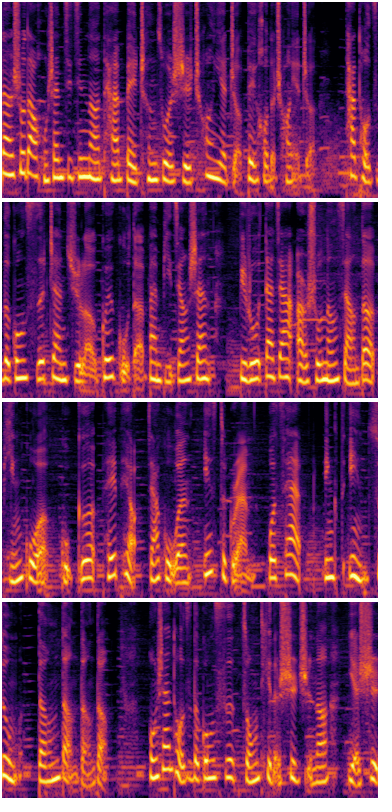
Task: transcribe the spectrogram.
那说到红杉基金呢，它被称作是创业者背后的创业者，它投资的公司占据了硅谷的半壁江山，比如大家耳熟能详的苹果、谷歌、PayPal、甲骨文、Instagram、WhatsApp、LinkedIn、Zoom 等等等等。红杉投资的公司总体的市值呢，也是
